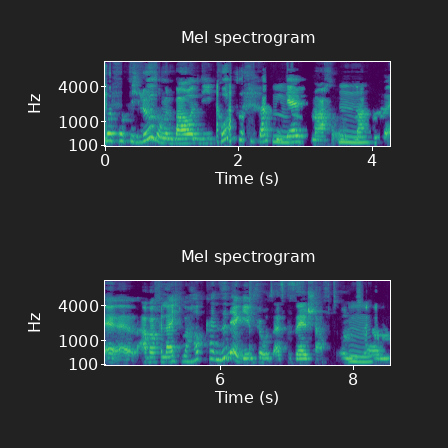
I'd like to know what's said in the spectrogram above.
Kurzfristig Lösungen bauen, die kurzfristig ganz viel hm. Geld machen, mm. machen äh, aber vielleicht überhaupt keinen Sinn ergeben für uns als Gesellschaft. Und mm. ähm,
